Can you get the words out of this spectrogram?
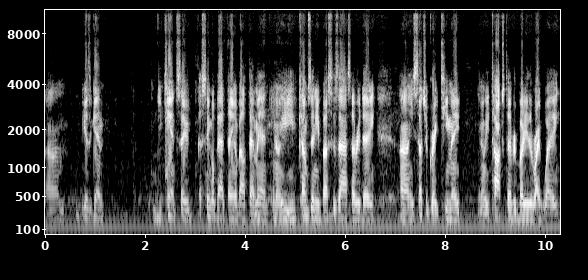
Um, because, again, you can't say a single bad thing about that man. You know, he, he comes in, he busts his ass every day. Uh, he's such a great teammate. You know, he talks to everybody the right way.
